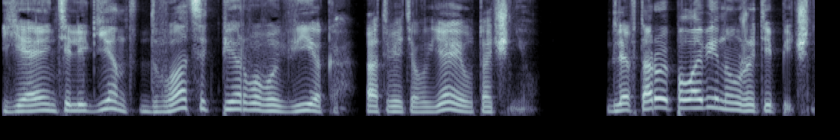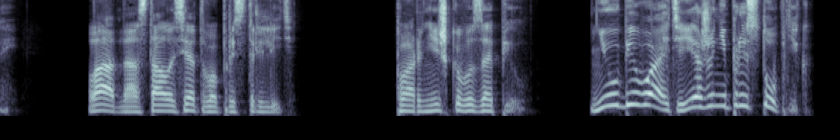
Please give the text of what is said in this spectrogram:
«Я интеллигент 21 века», — ответил я и уточнил. «Для второй половины уже типичный. Ладно, осталось этого пристрелить». Парнишка возопил. «Не убивайте, я же не преступник!»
